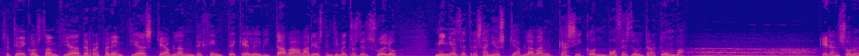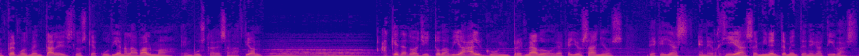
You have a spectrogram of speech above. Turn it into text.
Se tiene constancia de referencias que hablan de gente que levitaba a varios centímetros del suelo, niños de tres años que hablaban casi con voces de ultratumba. Eran solo enfermos mentales los que acudían a la Balma en busca de sanación. Ha quedado allí todavía algo impregnado de aquellos años, de aquellas energías eminentemente negativas.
